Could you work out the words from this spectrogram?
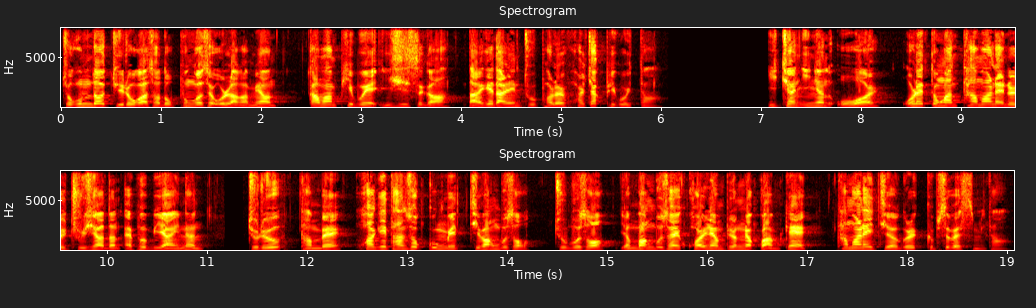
조금 더 뒤로 가서 높은 곳에 올라가면 까만 피부의 이시스가 날개 달린 두 팔을 활짝 피고 있다. 2002년 5월 오랫동안 타마레를 주시하던 FBI는 주류, 담배, 화기 단속국 및 지방부서, 주부서, 연방부서의 관련 병력과 함께 타마레 지역을 급습했습니다.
